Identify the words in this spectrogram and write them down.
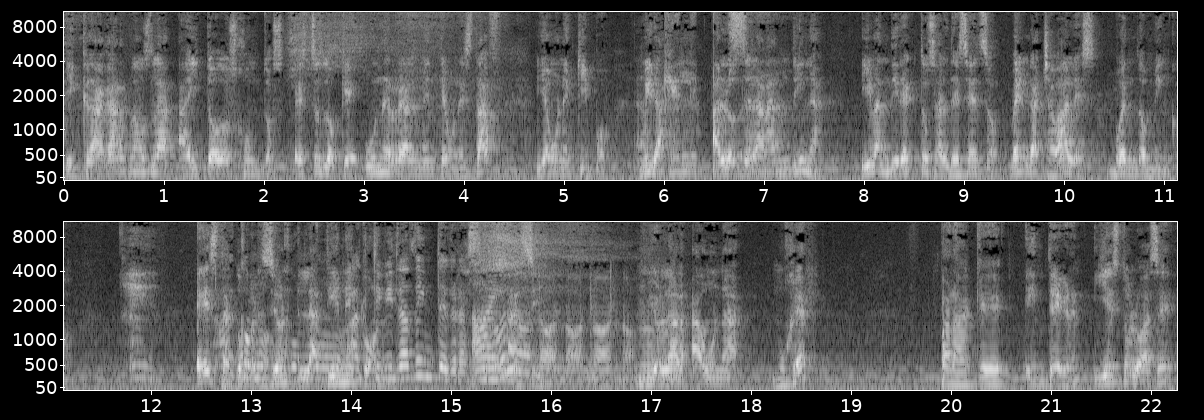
y cagárnosla ahí todos juntos. Esto es lo que une realmente a un staff y a un equipo. Mira, a los de la Arandina iban directos al descenso. Venga, chavales, buen domingo. Esta Ay, como- conversión como la tiene con Actividad de integración. Ay, no, Así. no, no, no, no. violar a una mujer para que integren. Y esto lo hace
